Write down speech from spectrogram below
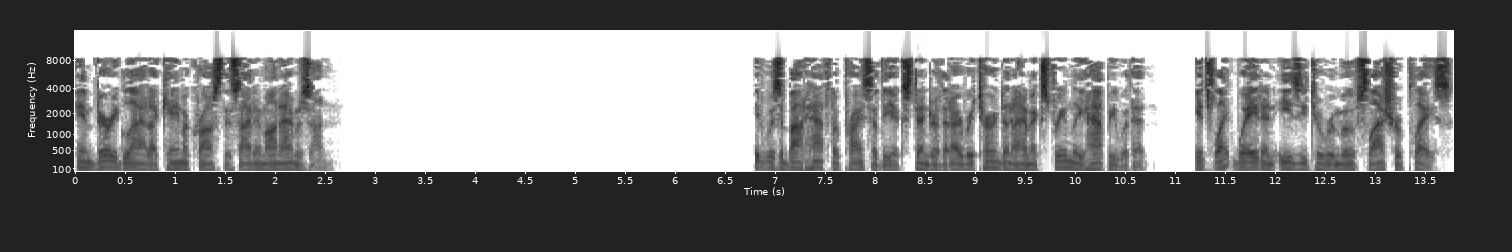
I'm very glad I came across this item on Amazon. It was about half the price of the extender that I returned and I am extremely happy with it. It's lightweight and easy to remove slash replace.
